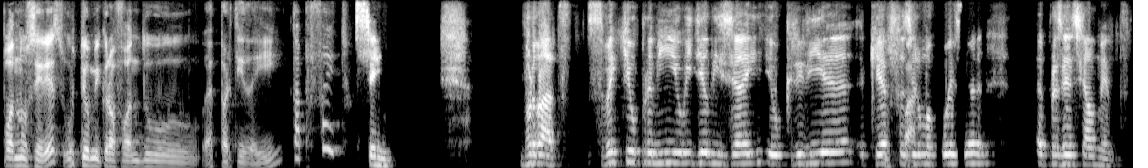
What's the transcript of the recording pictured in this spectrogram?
pode não ser esse, o teu microfone do, a partir daí está perfeito. Sim. Verdade. Se bem que eu, para mim, eu idealizei, eu queria, quero fazer uma coisa presencialmente.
